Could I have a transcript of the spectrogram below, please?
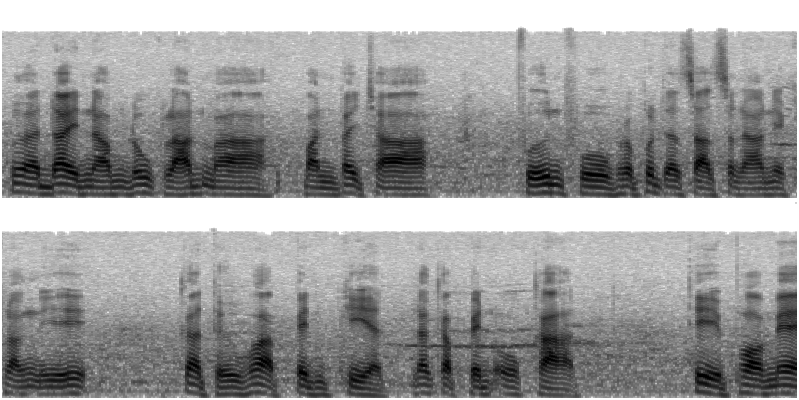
เมื่อได้นำลูกหลานมาบรรพชาฟื้นฟูพระพุทธศาสนาในครั้งนี้ ก็ถือว่าเป็นเกียรติและก็เป็นโอกาสที่พ่อแม่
